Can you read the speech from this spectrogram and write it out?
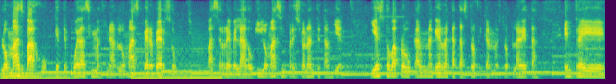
Lo más bajo que te puedas imaginar, lo más perverso, va a ser revelado y lo más impresionante también. Y esto va a provocar una guerra catastrófica en nuestro planeta entre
